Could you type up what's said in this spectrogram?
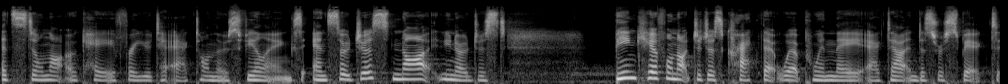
it's still not okay for you to act on those feelings. And so just not you know just being careful not to just crack that whip when they act out in disrespect.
